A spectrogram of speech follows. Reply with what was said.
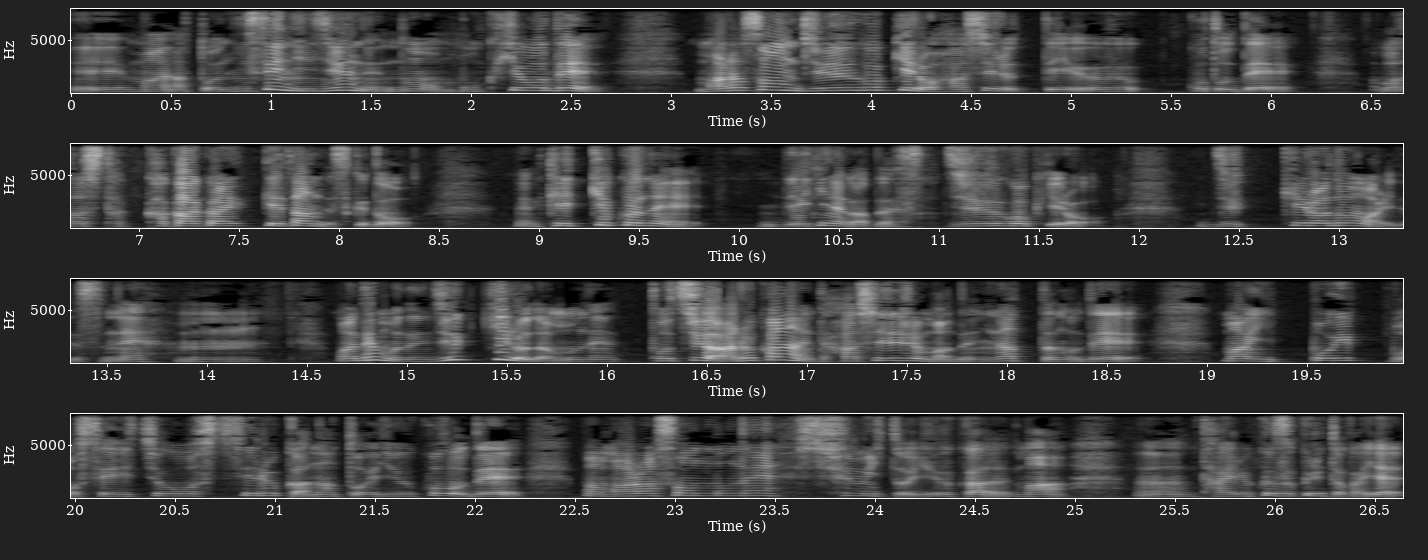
えー、まあ、あと2020年の目標で、マラソン15キロ走るっていうことで、私掲げたんですけど、結局ね、できなかったです。15キロ。10キロ止まりですね。うん。まあでもね、10キロでもんね、途中歩かないで走れるまでになったので、まあ一歩一歩成長してるかなということで、まあマラソンのね、趣味というか、まあ、うん、体力づくりとかや、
